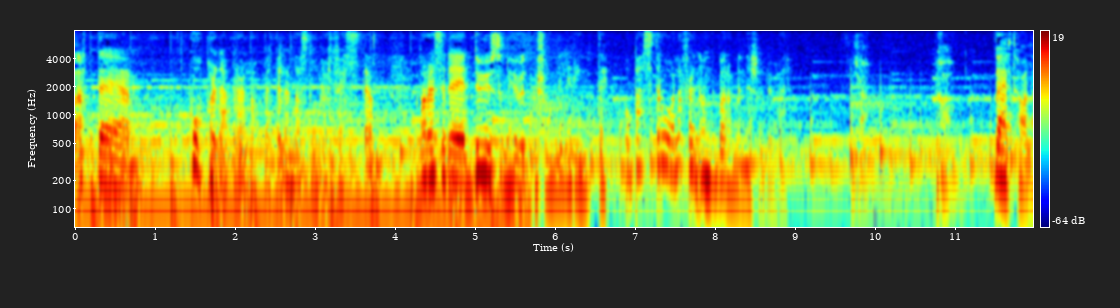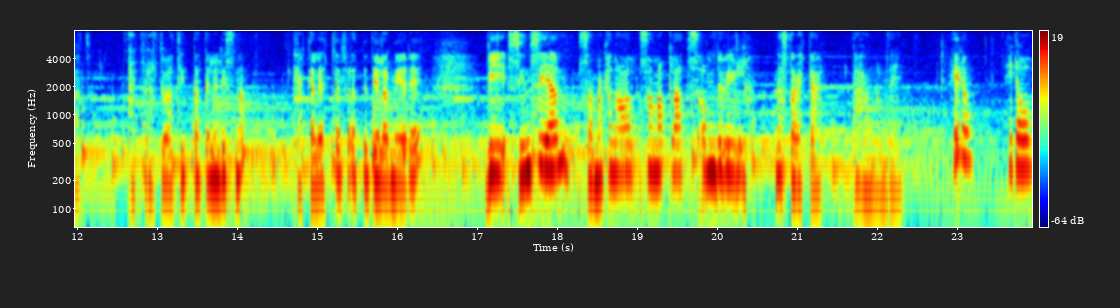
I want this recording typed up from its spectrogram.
att eh, gå på det där bröllopet eller den där stora festen. Vare sig det är du som är huvudperson eller inte. Och bara stråla för den underbara människa du är. Vältalat. Tack för att du har tittat eller lyssnat. Tack Alette för att du delar med dig. Vi syns igen, samma kanal, samma plats om du vill nästa vecka. Ta hand om dig. Hej då! Hej då!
